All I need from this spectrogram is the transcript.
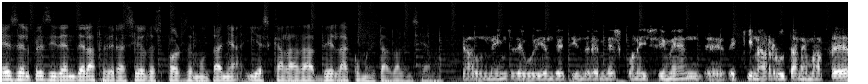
és el president de la Federació d'Esports de Muntanya i Escalada de la Comunitat Valenciana. Almenys hauríem de tindre més coneixement de, de quina ruta anem a fer,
